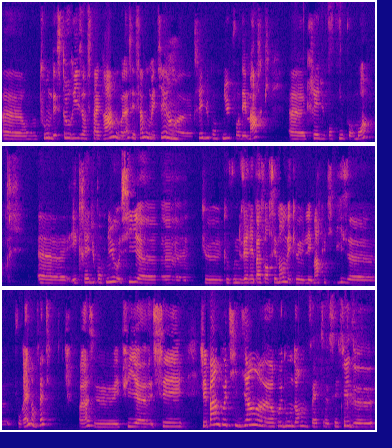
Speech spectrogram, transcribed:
on tourne des stories Instagram. Voilà, c'est ça mon métier. Hein, mmh. créer du contenu pour des marques, créer du contenu pour moi et créer du contenu aussi que, que vous ne verrez pas forcément, mais que les marques utilisent pour elles en fait. Voilà, et puis euh, c'est, j'ai pas un quotidien euh, redondant en fait. C'est fait de,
